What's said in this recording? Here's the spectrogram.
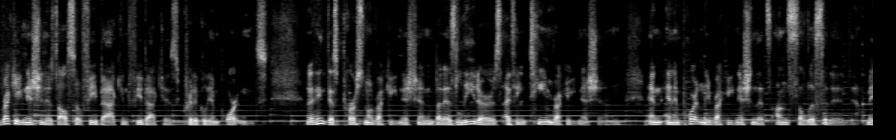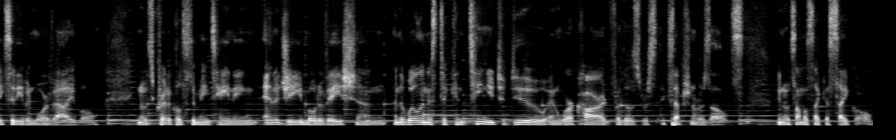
recognition is also feedback and feedback is critically important. And i think there's personal recognition but as leaders i think team recognition and, and importantly recognition that's unsolicited makes it even more valuable. You know it's critical to maintaining energy motivation and the willingness to continue to do and work hard for those exceptional results. You know it's almost like a cycle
